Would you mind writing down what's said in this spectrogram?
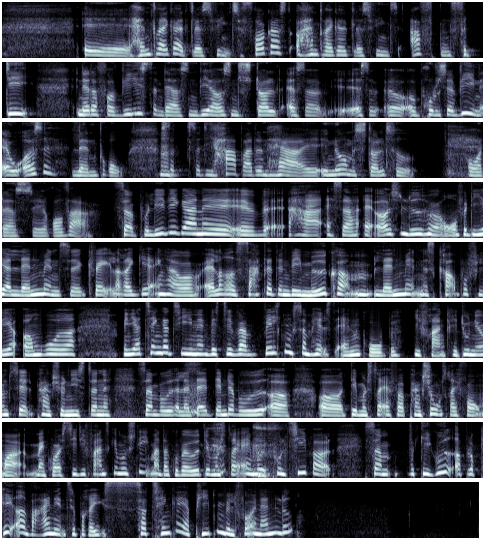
Øh, han drikker et glas vin til frokost, og han drikker et glas vin til aften, fordi netop for at vise den der, sådan, vi er også en stolt, altså, øh, altså at producere vin er jo også landbrug. Mm. Så, så de har bare den her øh, enorme stolthed over deres øh, råvarer. Så politikerne øh, har, altså, er også lydhøre over for de her landmænds øh, kvaler. Regeringen har jo allerede sagt, at den vil imødekomme landmændenes krav på flere områder. Men jeg tænker, Tine, hvis det var hvilken som helst anden gruppe i Frankrig, du nævnte selv pensionisterne, som var ude, eller dem, der var ude og, og demonstrere for pensionsreformer. Man kunne også sige de franske muslimer, der kunne være ude og demonstrere imod politivold, som gik ud og blokerede vejen ind til Paris. Så tænker jeg, at pipen vil få en anden lyd.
